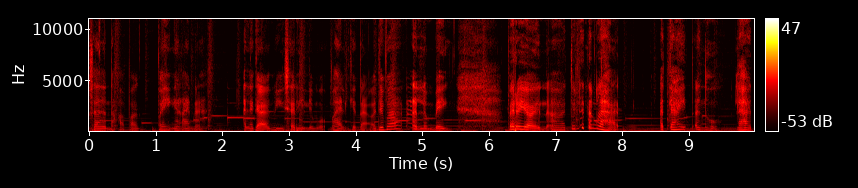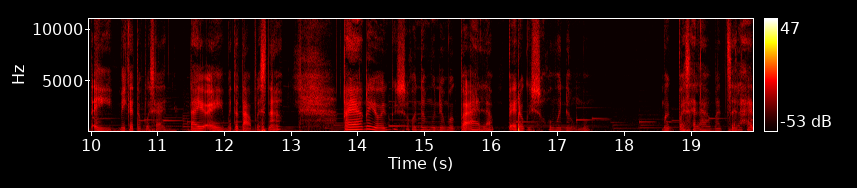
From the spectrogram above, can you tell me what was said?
Sana nakapagpahinga ka na. Alagaan mo yung sarili mo. Mahal kita. O, di ba? Ang lambing. Pero yon uh, tulad ng lahat. At kahit ano, lahat ay may katapusan. Tayo ay matatapos na. Kaya ngayon, gusto ko na munang magpaalam. Pero gusto ko munang magpasalamat sa lahat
